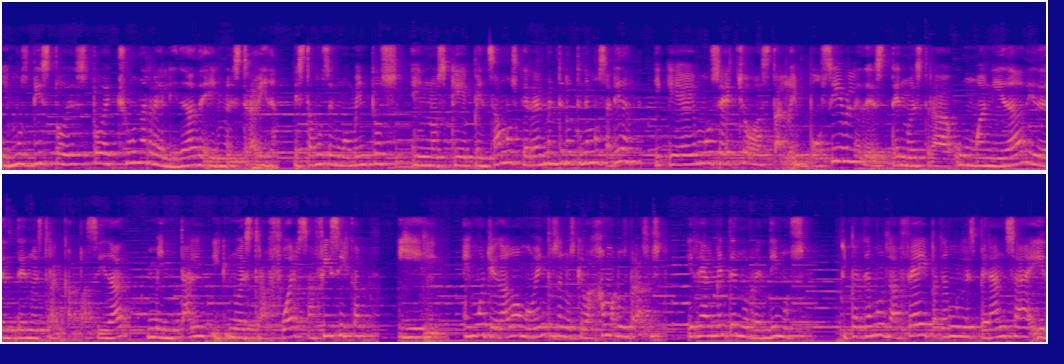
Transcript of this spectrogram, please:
hemos visto esto hecho una realidad en nuestra vida. Estamos en momentos en los que pensamos que realmente no tenemos salida y que hemos hecho hasta lo imposible desde nuestra humanidad y desde nuestra capacidad mental y nuestra fuerza física y hemos llegado a momentos en los que bajamos los brazos y realmente nos rendimos y perdemos la fe y perdemos la esperanza y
